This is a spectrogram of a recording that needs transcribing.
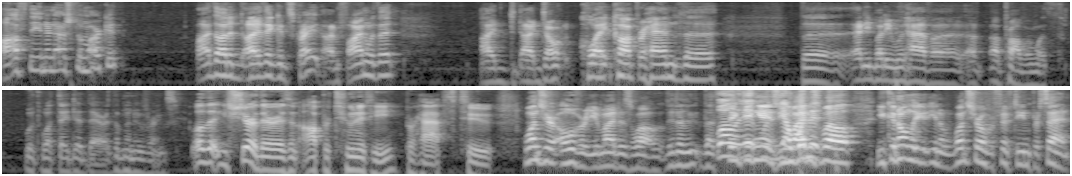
off the international market. I thought it, I think it's great. I'm fine with it. I, I don't quite comprehend the the anybody would have a, a, a problem with with what they did there the maneuverings. Well, the, sure, there is an opportunity, perhaps, to Once you're over, you might as well. The, the Well, thinking it- is yeah, you might as it- well. You can only you know once you're over fifteen percent.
